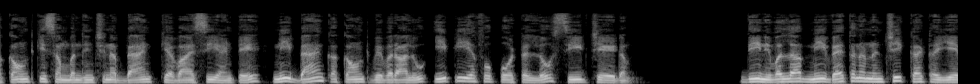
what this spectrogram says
అకౌంట్కి సంబంధించిన బ్యాంక్ కెవాైసీ అంటే మీ బ్యాంక్ అకౌంట్ వివరాలు ఈపీఎఫ్ఓ పోర్టల్లో సీడ్ చేయడం. దీనివల్ల మీ వేతనం నుంచి కట్ అయ్యే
